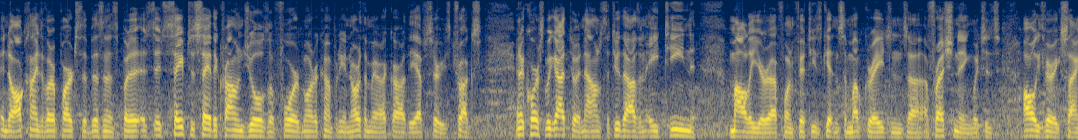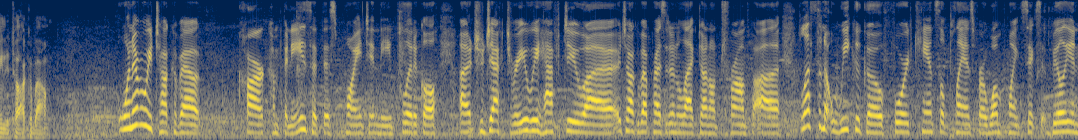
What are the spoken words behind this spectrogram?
into all kinds of other parts of the business, but it's, it's, safe to say the crown jewels of Ford Motor Company in North America are the F-Series trucks. And of course, we got to announce the 2018 model year F-150 is getting some upgrades and uh, a freshening, which is always very exciting to talk about. Whenever we talk about car companies at this point in the political uh, trajectory. We have to uh, talk about President elect Donald Trump. Uh, less than a week ago, Ford canceled plans for a $1.6 billion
